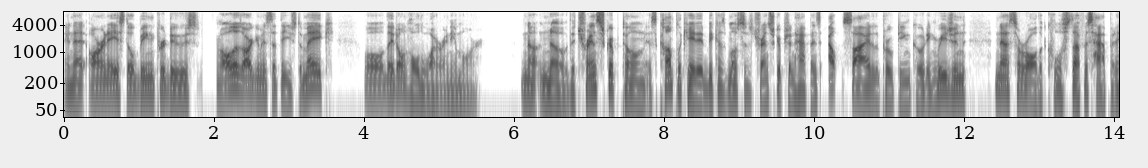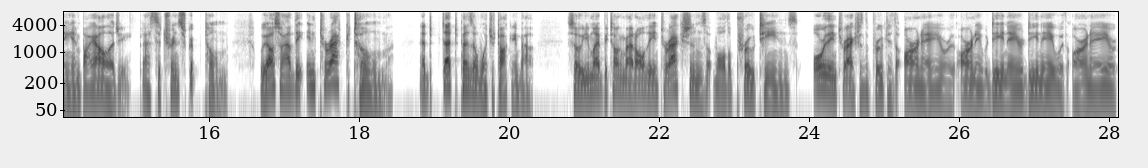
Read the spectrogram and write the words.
and that RNA is still being produced. All those arguments that they used to make well, they don't hold water anymore. No, no, the transcriptome is complicated because most of the transcription happens outside of the protein coding region, and that's where all the cool stuff is happening in biology. That's the transcriptome. We also have the interactome. That, that depends on what you're talking about. So you might be talking about all the interactions of all the proteins, or the interactions of the proteins, the RNA, or RNA with DNA, or DNA with RNA, or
